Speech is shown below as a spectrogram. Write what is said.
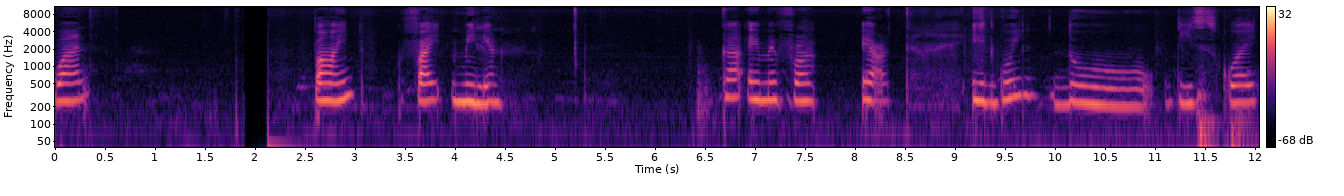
1.5 million km from Earth. It will do this quite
